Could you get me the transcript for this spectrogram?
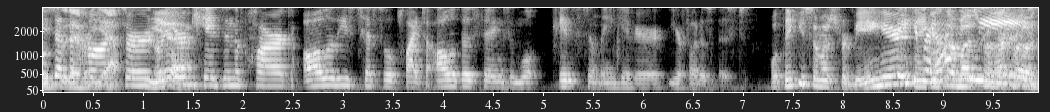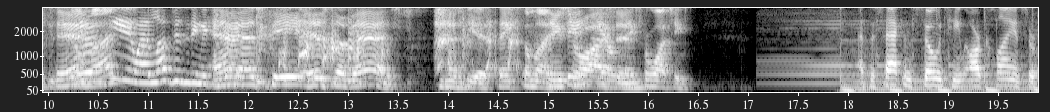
post, at whatever. the concert or Yeah. your kids in the park. All of these tips will apply to all of those things and will instantly give your your photos a boost. Well, thank you so much for being here. Thank you for so much for having the me. pro Thank you tips. so much. Thank you. I love visiting with you guys. MSP is the best. Yeah. She is. Thanks so much. Thanks Thank for you. Thanks for watching. At the Sack and Stone team, our clients are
